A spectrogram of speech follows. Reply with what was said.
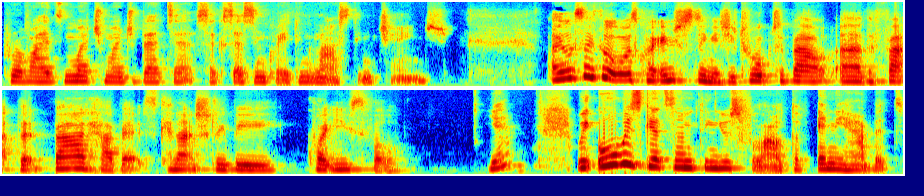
provides much, much better success in creating lasting change. I also thought what was quite interesting is you talked about uh, the fact that bad habits can actually be quite useful. Yeah, we always get something useful out of any habit.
